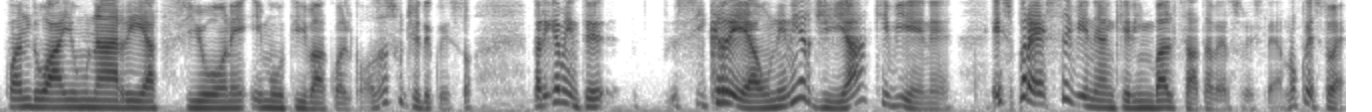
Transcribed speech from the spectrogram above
Quando hai una reazione emotiva a qualcosa, succede questo. Praticamente si crea un'energia che viene espressa e viene anche rimbalzata verso l'esterno. Questo è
